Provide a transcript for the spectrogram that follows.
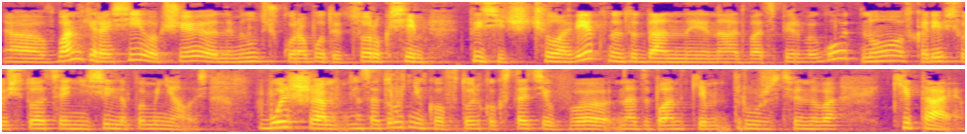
А, в Банке России вообще на минуточку работает 47 тысяч человек, но это данные на 2021 год, но, скорее всего, ситуация не сильно поменялась. Больше сотрудников только, кстати, в Нацбанке Дружественного Китая.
